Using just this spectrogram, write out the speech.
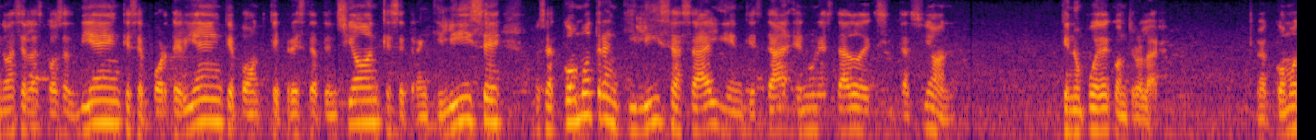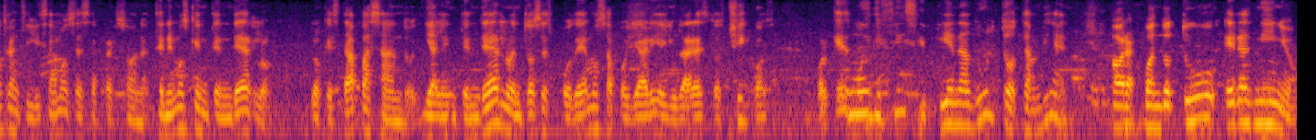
no hace las cosas bien, que se porte bien, que, que preste atención, que se tranquilice. O sea, ¿cómo tranquilizas a alguien que está en un estado de excitación que no puede controlar? ¿Cómo tranquilizamos a esa persona? Tenemos que entenderlo, lo que está pasando, y al entenderlo, entonces podemos apoyar y ayudar a estos chicos, porque es muy difícil, y en adulto también. Ahora, cuando tú eras niño,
